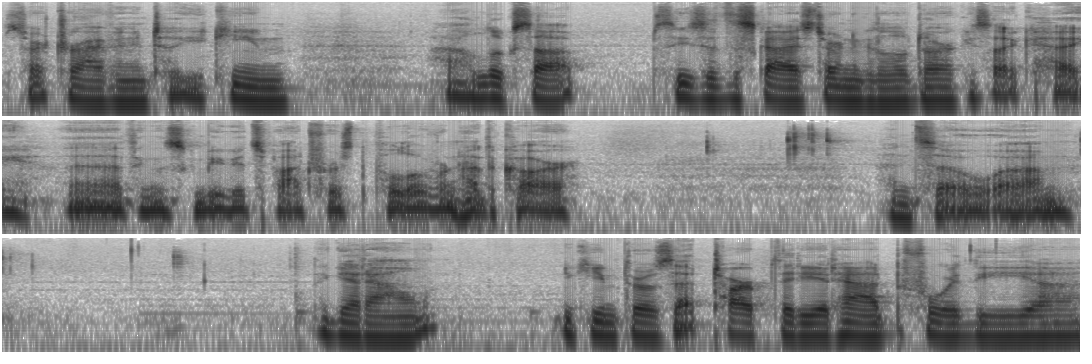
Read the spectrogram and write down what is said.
start driving until Yakim uh, looks up, sees that the sky is starting to get a little dark. He's like, hey, uh, I think this can be a good spot for us to pull over and hide the car. And so um, they get out. Yakim throws that tarp that he had had before the uh,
